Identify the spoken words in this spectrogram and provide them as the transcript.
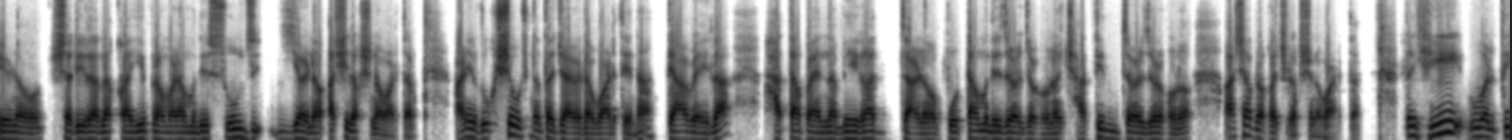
येणं शरीराला काही प्रमाणामध्ये सूज येणं अशी लक्षणं वाढतात. आणि वृक्ष उष्णता ज्या वेळेला वाढते ना त्यावेळेला हातापायांना भेगात जाणं पोटामध्ये जळजळ होणं छातीत जळजळ होणं अशा प्रकारची लक्षणं वाढतात. तर ही वरती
